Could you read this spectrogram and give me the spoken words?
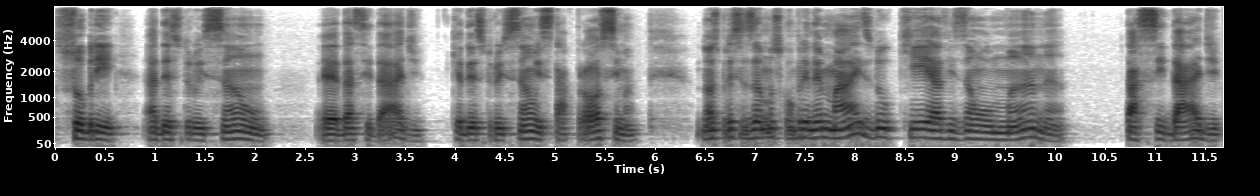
sobre a destruição é, da cidade, que a destruição está próxima, nós precisamos compreender mais do que a visão humana da cidade.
